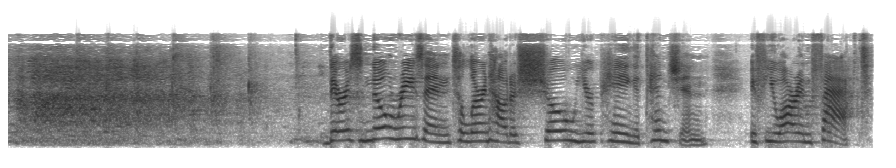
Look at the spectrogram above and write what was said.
there is no reason to learn how to show you're paying attention if you are, in fact,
